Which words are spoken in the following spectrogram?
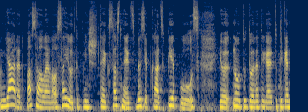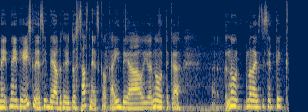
un jārada pasaulē vēl sajūta, ka viņš tiek sasniegts bez jebkādas piepūles. Jo nu, tu to ne tikai, tu tikai, ne, ne tikai izskaties ideāli, bet arī to sasniedz kaut kā ideāli. Jo, nu, kā, Nu, man liekas, tas ir tik,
